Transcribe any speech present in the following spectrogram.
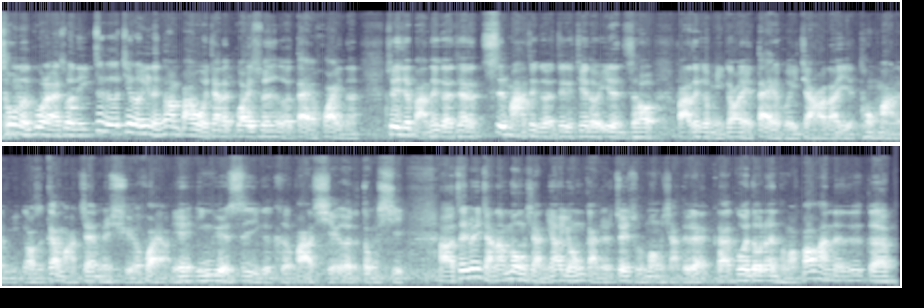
冲了过来，说：“你这个街头艺人干嘛把我家的乖孙儿带坏呢？”所以就把那个在斥骂这个这个街头艺人之后，把这个米高也带回家，然后也痛骂了米高，是干嘛在那边学坏啊？因为音乐是一个可怕邪恶的东西。好，这边讲到梦想，你要勇敢的追逐梦想，对不对？大家各位都认同吗？包含了这个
